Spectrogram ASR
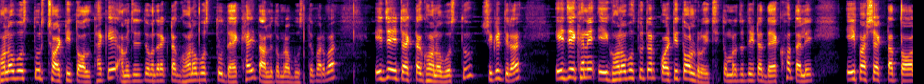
ঘনবস্তুর ছয়টি তল থাকে। আমি যদি তোমাদের একটা ঘনবস্তু দেখাই, তাহলে তোমরা বুঝতে পারবা। এই যে এটা একটা ঘনবস্তু, শিক্ষার্থীরা, এই যে এখানে এই ঘনবস্তুটার কয়টি তল রয়েছে, তোমরা যদি এটা দেখো, তাহলে এই পাশে একটা তল,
